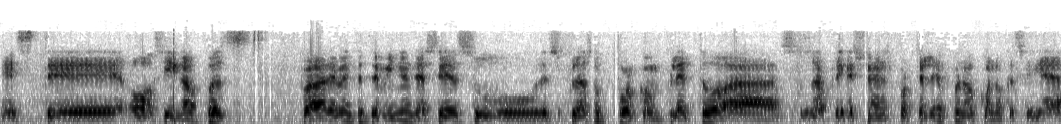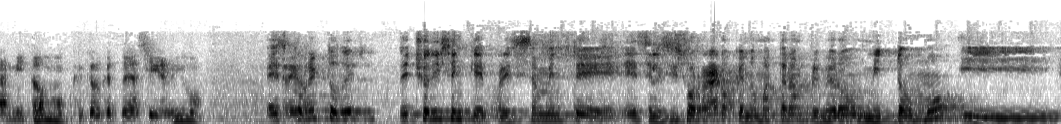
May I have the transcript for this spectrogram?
Este, o si no, pues probablemente terminen de hacer su desplazo por completo a sus aplicaciones por teléfono con lo que sería Mi Tomo, que creo que todavía sigue vivo. Es correcto, de, hecho dicen que precisamente eh, se les hizo raro que no mataran primero Mi Tomo y,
